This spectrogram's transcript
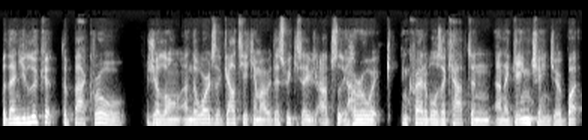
But then you look at the back row Jelonch and the words that Galthié came out with this week. He said he was absolutely heroic, incredible as a captain and a game changer. But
